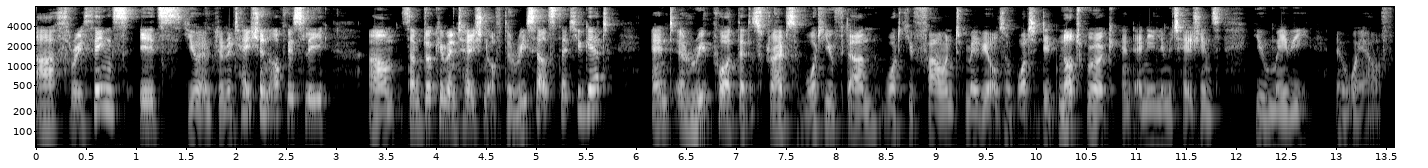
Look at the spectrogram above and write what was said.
are three things. It's your implementation, obviously, um, some documentation of the results that you get, and a report that describes what you've done, what you found, maybe also what did not work, and any limitations you may be aware of.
